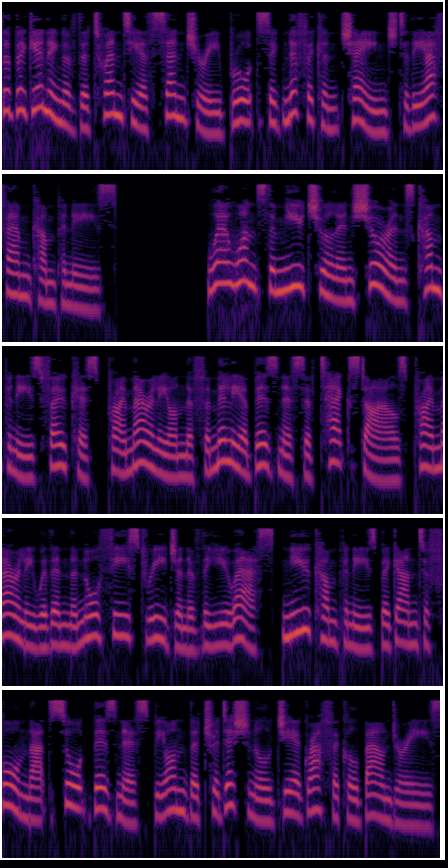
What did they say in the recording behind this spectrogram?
The beginning of the 20th century brought significant change to the FM companies. Where once the mutual insurance companies focused primarily on the familiar business of textiles primarily within the northeast region of the U.S., new companies began to form that sort business beyond the traditional geographical boundaries.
